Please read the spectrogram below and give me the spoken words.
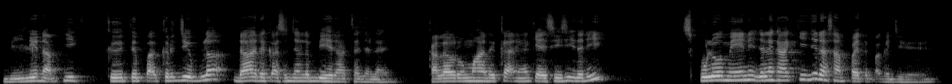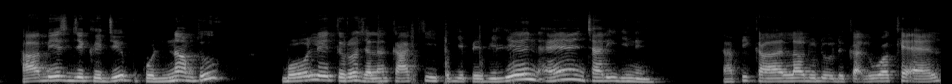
bila nak pergi ke tempat kerja pula, dah dekat sejam lebih dah atas jalan. Kalau rumah dekat dengan KLCC tadi, 10 minit jalan kaki je dah sampai tempat kerja. Habis je kerja pukul 6 tu, boleh terus jalan kaki pergi pavilion and cari dinner. Tapi kalau duduk dekat luar KL,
